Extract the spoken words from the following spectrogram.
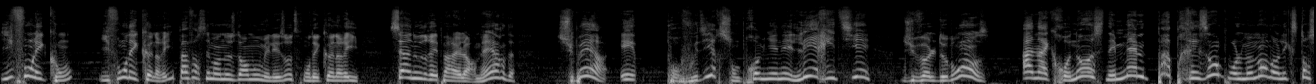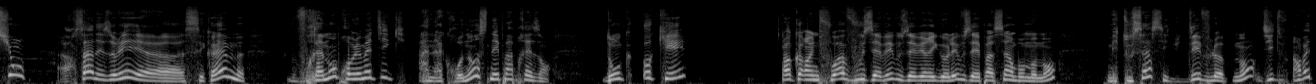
ils font les cons. Ils font des conneries. Pas forcément Nosdormu, mais les autres font des conneries. C'est à nous de réparer leur merde. Super. Et pour vous dire, son premier-né, l'héritier du vol de bronze, Anachronos, n'est même pas présent pour le moment dans l'extension. Alors ça, désolé, euh, c'est quand même vraiment problématique. Anachronos n'est pas présent. Donc, ok, encore une fois, vous avez, vous avez rigolé, vous avez passé un bon moment. Mais tout ça, c'est du développement. En fait,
